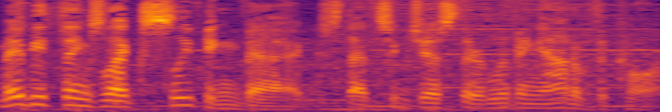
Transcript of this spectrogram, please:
maybe things like sleeping bags that suggest they're living out of the car.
